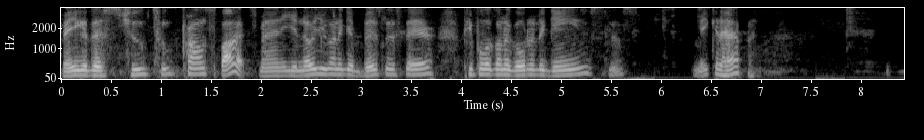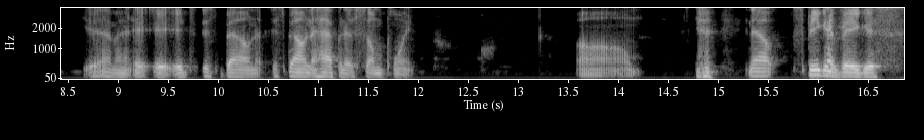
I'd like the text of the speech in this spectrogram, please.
Vegas. There's two two pound spots, man. You know you're gonna get business there. People are gonna go to the games. Just make it happen. Yeah, man. It, it it's bound it's bound to happen at some point. Um, now speaking of Vegas,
